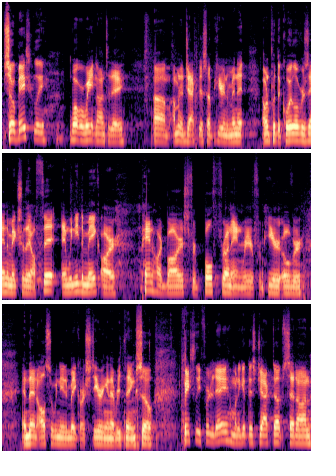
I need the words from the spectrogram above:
So basically, what we're waiting on today um, I'm gonna jack this up here in a minute. I'm gonna put the coilovers in and make sure they all fit. And we need to make our panhard bars for both front and rear from here over. And then also we need to make our steering and everything. So basically for today, I'm gonna get this jacked up, set on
